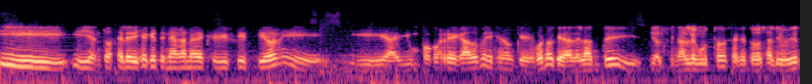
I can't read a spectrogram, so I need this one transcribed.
Y, y entonces le dije que tenía ganas de escribir ficción y, y ahí un poco arriesgado me dijeron que bueno que adelante y, y al final le gustó, o sea que todo salió bien.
